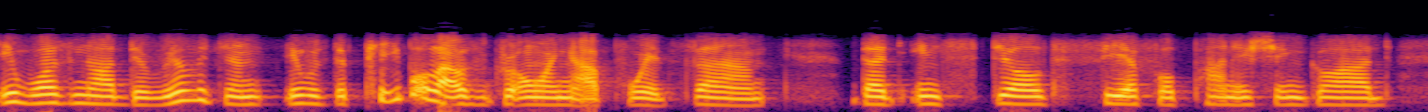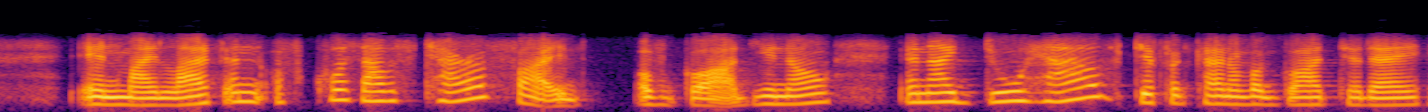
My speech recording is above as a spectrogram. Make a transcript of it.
it was not the religion, it was the people I was growing up with um, that instilled fearful, punishing God in my life. And of course, I was terrified of God, you know. And I do have different kind of a God today.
